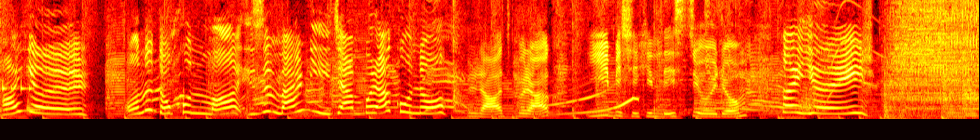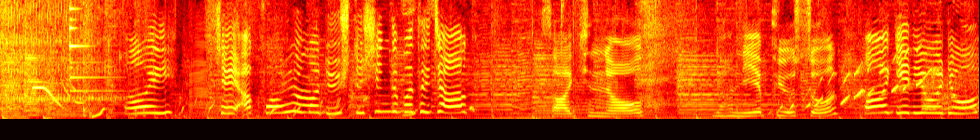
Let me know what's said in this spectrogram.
Hayır. Ona dokunma. İzin vermeyeceğim. Bırak onu. Rahat bırak. İyi bir şekilde istiyorum. Hayır. Ay şey akvaryuma düştü. Şimdi batacak. Sakin ol. Ya ne yapıyorsun? Aa geliyorum.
